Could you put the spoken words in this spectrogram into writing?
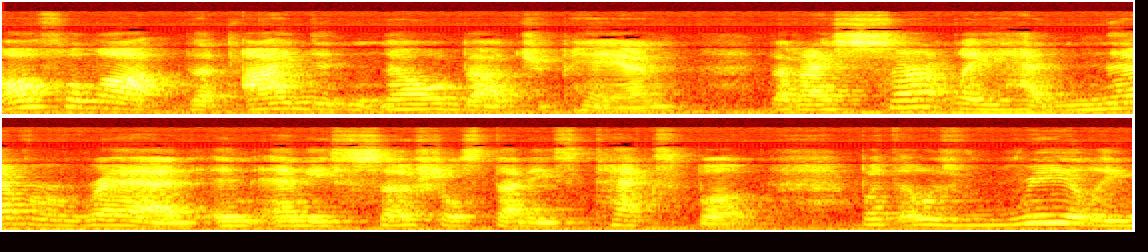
awful lot that I didn't know about Japan that I certainly had never read in any social studies textbook, but that was really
